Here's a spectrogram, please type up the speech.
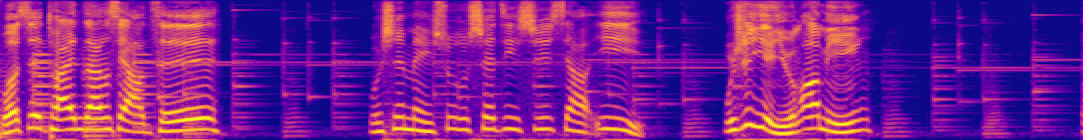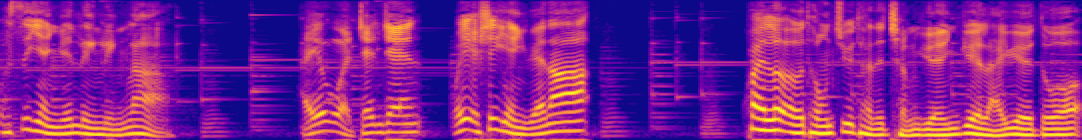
我是团长小慈，我是美术设计师小易，我是演员阿明，我是演员玲玲啦，还有我珍珍，我也是演员啊。快乐儿童剧团的成员越来越多，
